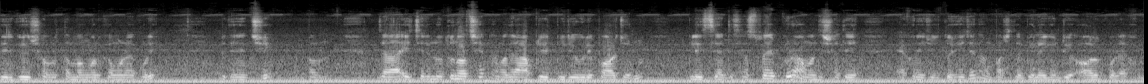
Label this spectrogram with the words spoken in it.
দীর্ঘ সফলতা মঙ্গল কামনা করে বিদায় নিচ্ছি। যারা এই চ্যানেল নতুন আছেন, আমাদের আপডেট ভিডিওগুলি পাওয়ার জন্য প্লিজ চ্যানেলটি সাবস্ক্রাইব করে আমাদের সাথে এখনই যুক্ত হয়ে যান আমার পাশে বেল আইকনটি অল করে রাখুন।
